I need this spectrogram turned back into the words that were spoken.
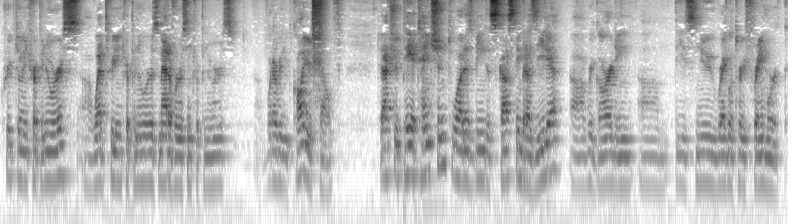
crypto entrepreneurs, uh, Web3 entrepreneurs, metaverse entrepreneurs, uh, whatever you call yourself, to actually pay attention to what is being discussed in Brasilia uh, regarding um, this new regulatory framework.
